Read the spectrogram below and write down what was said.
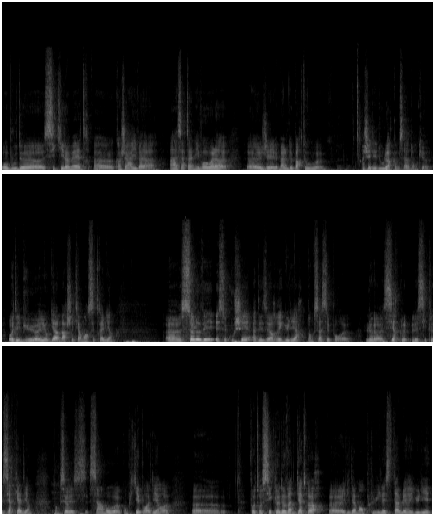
au bout de 6 km, quand j'arrive à, un certain niveau, voilà, euh, j'ai mal de partout, euh, j'ai des douleurs comme ça. Donc euh, au début, yoga, marche, étirement, c'est très bien. se lever et se coucher à des heures régulières. Donc ça, c'est pour le, le cycle circadien. Donc c'est un mot compliqué pour dire votre cycle de 24 heures. évidemment, plus il est stable et régulier,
